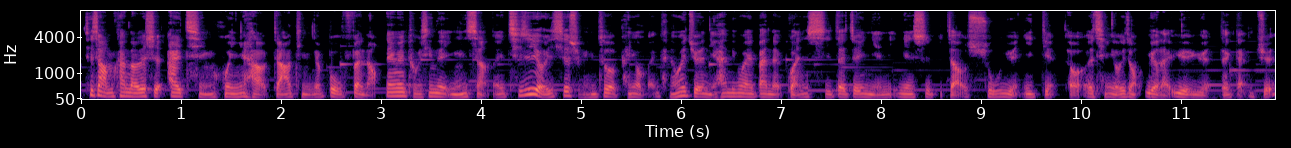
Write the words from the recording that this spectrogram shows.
接下来我们看到的是爱情、婚姻还有家庭的部分哦。那因为土星的影响呢，其实有一些水瓶座的朋友们可能会觉得你和另外一半的关系在这一年里面是比较疏远一点的，而且有一种越来越远的感觉。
